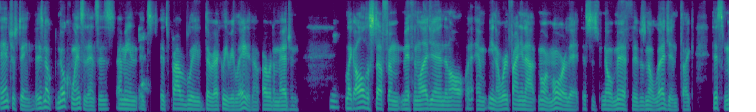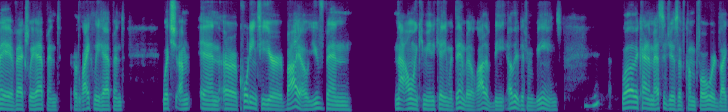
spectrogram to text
Interesting. There's no no coincidences. I mean, yeah. it's it's probably directly related. I, I would imagine. Mm. Like all the stuff from myth and legend and all, and you know, we're finding out more and more that this is no myth. It was no legend. Like this may have actually happened or likely happened. Which I'm, and uh, according to your bio, you've been not only communicating with them, but a lot of be other different beings. Mm-hmm. What other kind of messages have come forward, like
